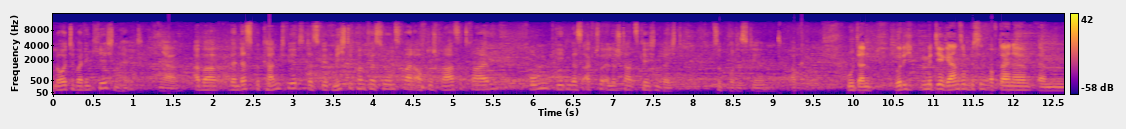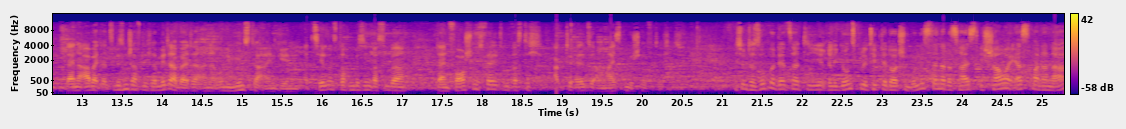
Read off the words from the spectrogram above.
Leute bei den Kirchen hält. Ja. Aber wenn das bekannt wird, das wird nicht die Konfessionsfreien auf die Straße treiben, um gegen das aktuelle Staatskirchenrecht zu protestieren. Okay. Gut, dann würde ich mit dir gerne so ein bisschen auf deine, ähm, deine Arbeit als wissenschaftlicher Mitarbeiter an der Uni Münster eingehen. Erzähl uns doch ein bisschen was über dein Forschungsfeld und was dich aktuell so am meisten beschäftigt. Ich untersuche derzeit die Religionspolitik der deutschen Bundesländer. Das heißt, ich schaue erstmal danach,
